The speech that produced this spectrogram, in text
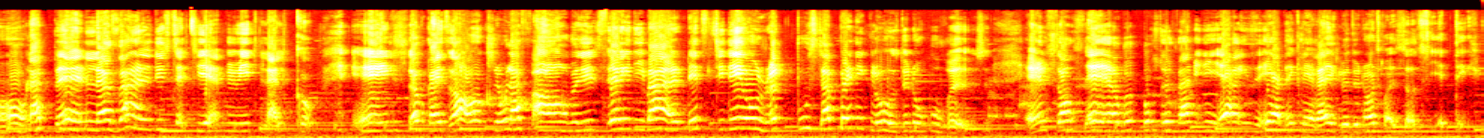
On l'appelle l'aval du septième huit l'alco. Et il se présente sous la forme d'une série d'images destinées aux jeunes pousses à peine écloses de nos coureuses. Elles s'en servent pour se familiariser avec les règles de notre société.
